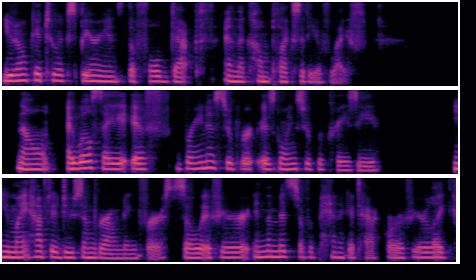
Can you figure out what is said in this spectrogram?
You don't get to experience the full depth and the complexity of life. Now, I will say if brain is super is going super crazy, you might have to do some grounding first. So if you're in the midst of a panic attack or if you're like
